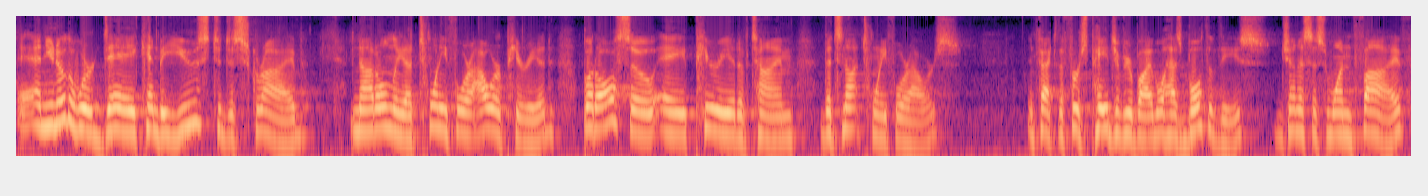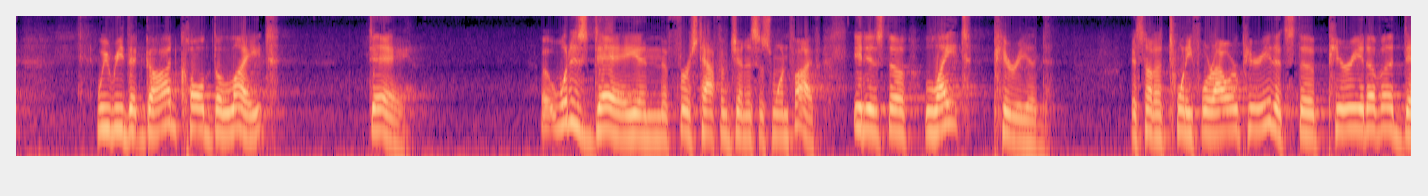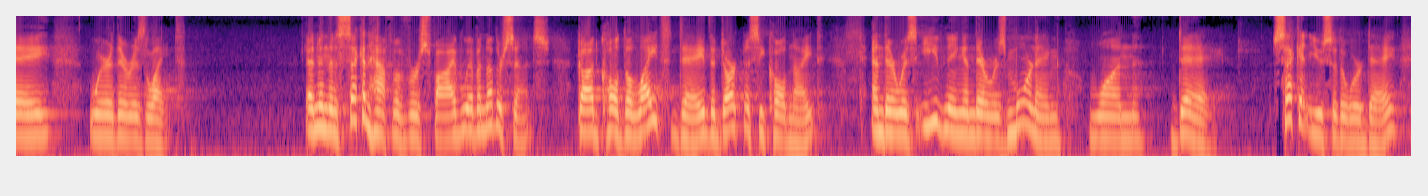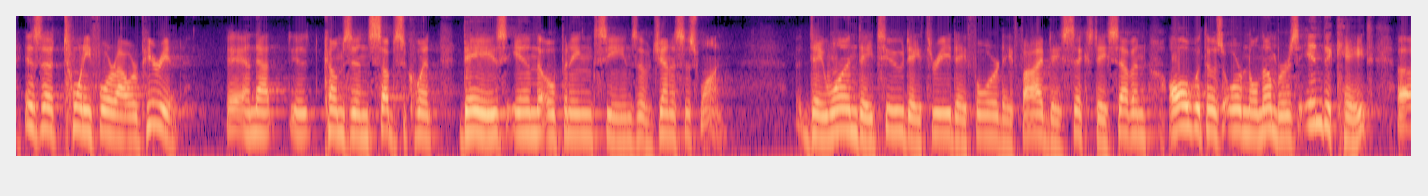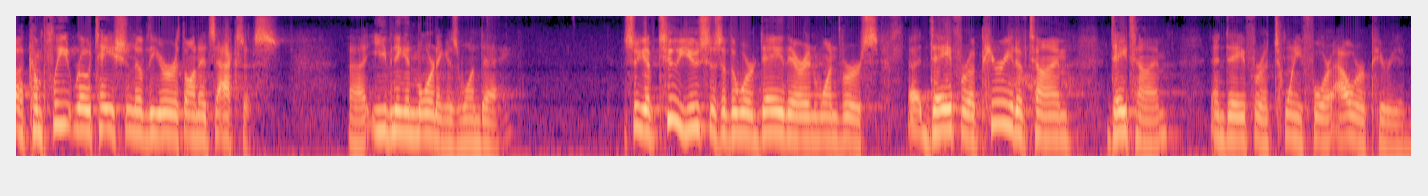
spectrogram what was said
And you know, the word day can be used to describe not only a 24 hour period, but also a period of time that's not 24 hours. In fact, the first page of your Bible has both of these. Genesis 1 5. We read that God called the light day. Uh, what is day in the first half of Genesis 1 5? It is the light period. It's not a 24 hour period, it's the period of a day where there is light. And in the second half of verse 5, we have another sense. God called the light day, the darkness he called night, and there was evening and there was morning one day. Second use of the word day is a 24 hour period. And that comes in subsequent days in the opening scenes of Genesis 1. Day 1, day 2, day 3, day 4, day 5, day 6, day 7, all with those ordinal numbers indicate a complete rotation of the earth on its axis. Uh, evening and morning is one day. So you have two uses of the word day there in one verse uh, day for a period of time, daytime, and day for a 24 hour period.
